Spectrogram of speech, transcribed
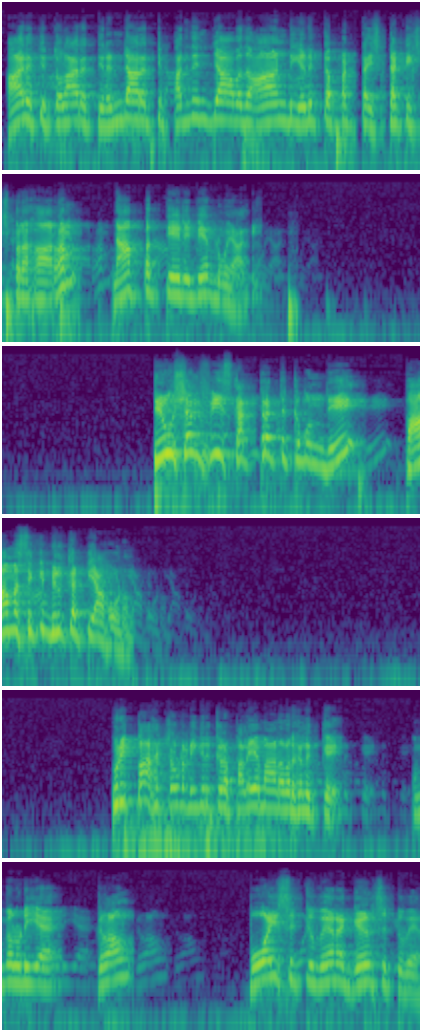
ஆயிரத்தி தொள்ளாயிரத்தி ரெண்டாயிரத்தி பதினஞ்சாவது ஆண்டு எடுக்கப்பட்ட ஸ்டாட்டிக்ஸ் பிரகாரம் நாற்பத்தி ஏழு பேர் நோயாளி. டியூஷன் ஃபீஸ் கட்டுறதுக்கு முந்தி பாமசிக்கு பில் கட்டி ஆகணும் குறிப்பாக சொல்ற நீங்க இருக்கிற பழைய மாணவர்களுக்கு. உங்களுடைய கிரவுண்ட் பாய்ஸுக்கு வேற கேர்ள்ஸுக்கு வேற.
